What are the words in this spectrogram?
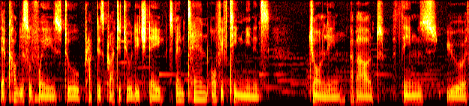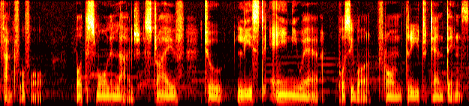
There are countless of ways to practice gratitude each day. Spend 10 or 15 minutes journaling about things you're thankful for, both small and large. Strive to list anywhere possible from three to ten things.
